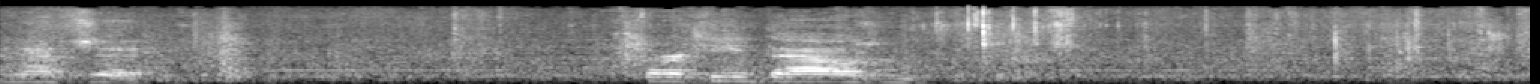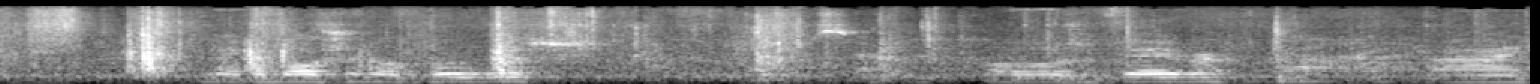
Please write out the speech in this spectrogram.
And that's it. Thirteen thousand. Motion to approve this. All those in favor? Aye. Aye.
